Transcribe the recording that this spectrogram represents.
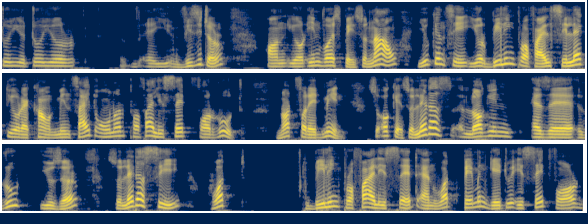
to you to your uh, visitor on your invoice page. So now you can see your billing profile select your account means site owner profile is set for root not for admin. So okay so let us log in as a root user. So let us see what billing profile is set and what payment gateway is set for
